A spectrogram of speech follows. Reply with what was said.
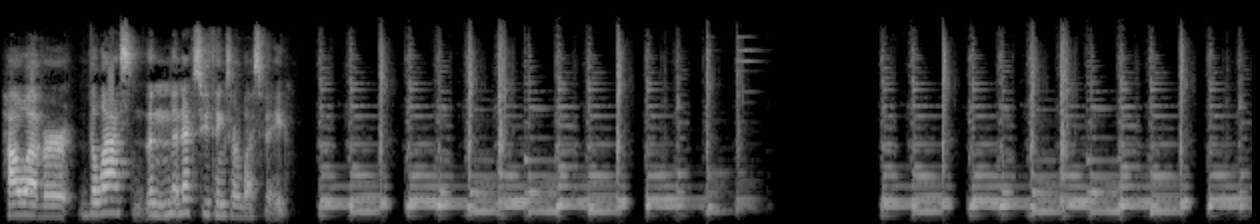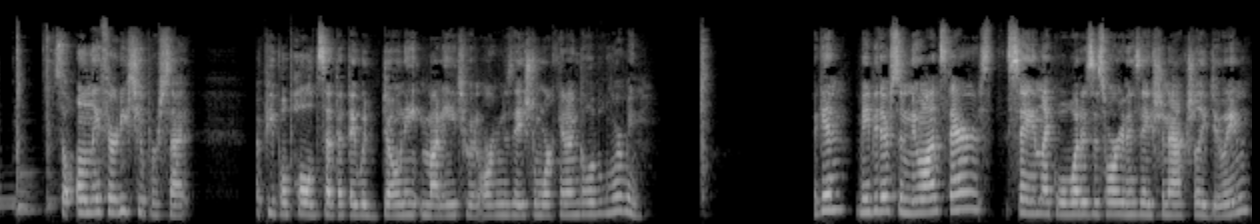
However, the last, the next few things are less vague. Only 32% of people polled said that they would donate money to an organization working on global warming. Again, maybe there's some nuance there saying, like, well, what is this organization actually doing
